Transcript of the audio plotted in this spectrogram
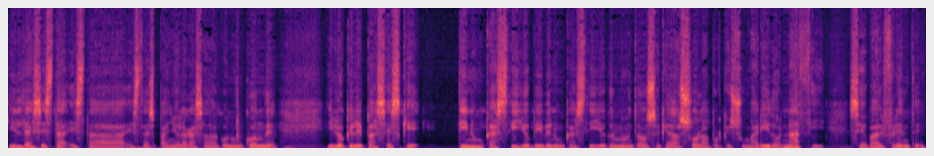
Hilda es esta, esta, esta española casada con un conde y lo que le pasa es que tiene un castillo, vive en un castillo que en un momento dado se queda sola porque su marido nazi se va al frente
